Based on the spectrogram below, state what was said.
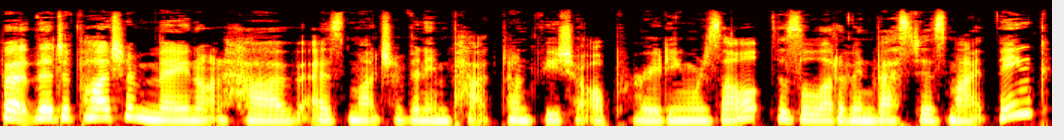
But the departure may not have as much of an impact on future operating results as a lot of investors might think.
